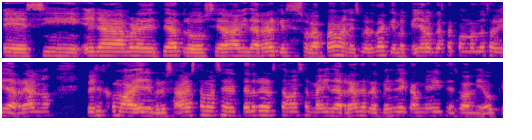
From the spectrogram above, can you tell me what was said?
eh, si era obra de teatro o si era la vida real, que se solapaban, es verdad que ella lo que está contando es la vida real, ¿no? Pero es como, a ver, pero ahora estamos en el teatro, ahora estamos en la vida real, de repente cambia y dices, vale, ok.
